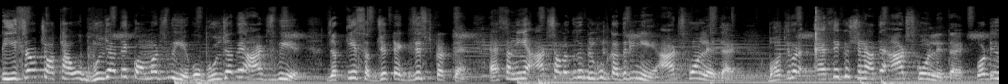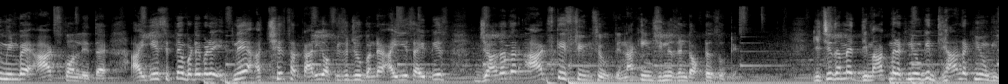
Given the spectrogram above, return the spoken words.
तीसरा और चौथा, वो भूल जाते हैं कॉमर्स भी है, वो भूल जाते हैं आर्ट्स भी है, जबकि ये सब्जेक्ट एग्जिस्ट करते हैं। ऐसा नहीं है आर्ट्स वालों की तो बिल्कुल कदर ही नहीं है। आर्ट्स कौन लेता है? बहुत ही बार ऐसे क्वेश्चन आते हैं आर्ट्स कौन लेता है? What you mean by arts कौन लेता है? आई इतने बड़े बड़े इतने अच्छे सरकारी ऑफिसर जो बन रहे हैं I S I P S ज़्यादातर आर्ट्स के स्ट्रीम से होते हैं, ना कि इंजीनियर्स एंड डॉक्टर्स होते हैं। ये चीज़ हमें दिमाग में रखनी होगी, ध्यान रखनी होगी।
